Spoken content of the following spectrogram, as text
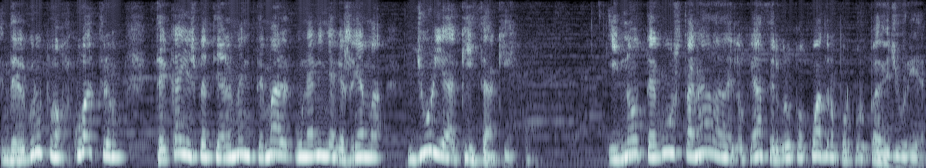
del grupo 4 te cae especialmente mal una niña que se llama Yuria Kizaki. Y no te gusta nada de lo que hace el grupo 4 por culpa de Yuria.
